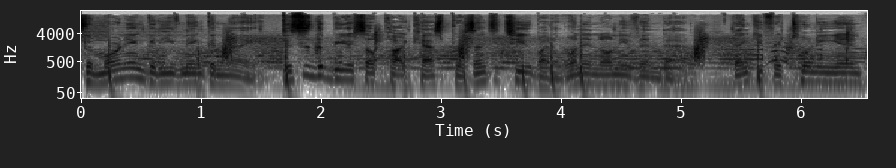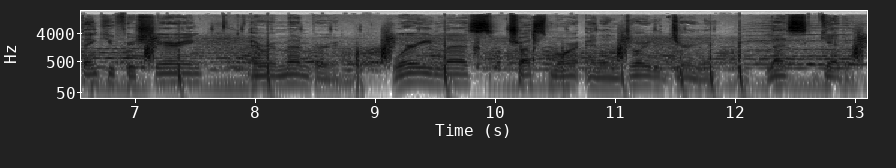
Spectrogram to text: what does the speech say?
Good morning, good evening, good night. This is the Be Yourself podcast presented to you by the one and only Vendad. Thank you for tuning in, thank you for sharing, and remember worry less, trust more, and enjoy the journey. Let's get it.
